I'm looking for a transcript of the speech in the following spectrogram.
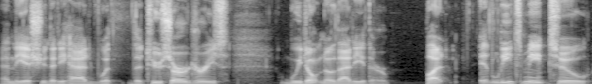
and the issue that he had with the two surgeries? We don't know that either. But it leads me to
